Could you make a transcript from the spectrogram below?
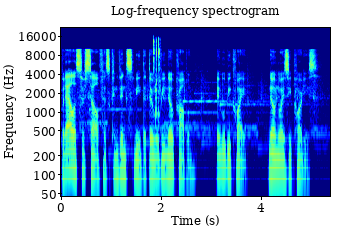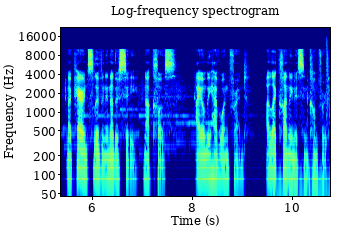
But Alice herself has convinced me that there will be no problem. It will be quiet. No noisy parties. My parents live in another city, not close. I only have one friend. I like cleanliness and comfort.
